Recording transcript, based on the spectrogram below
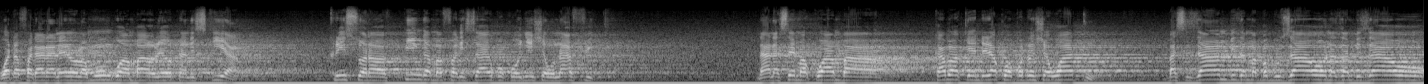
watafanana neno la Mungu ambalo leo tunalisikia. Kristo anawapinga Mafarisayo kwa kuonyesha unafiki, na anasema kwamba kama wakiendelea kuwapotosha watu, basi dhambi za mababu zao na dhambi zao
